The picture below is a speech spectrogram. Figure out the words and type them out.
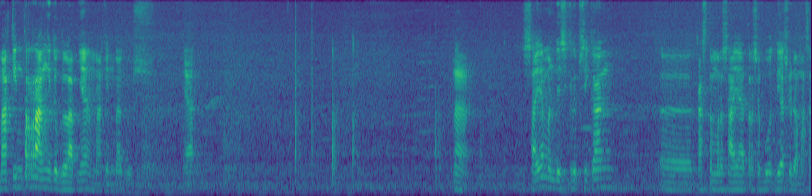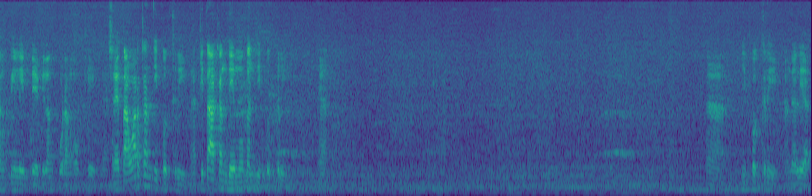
Makin terang itu gelapnya, makin bagus. Ya. Nah, saya mendeskripsikan Eh, customer saya tersebut dia sudah masang Philips dia bilang kurang oke. Okay. nah, saya tawarkan tipe kri nah kita akan demokan tipe kri ya. nah tipe kri anda lihat.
